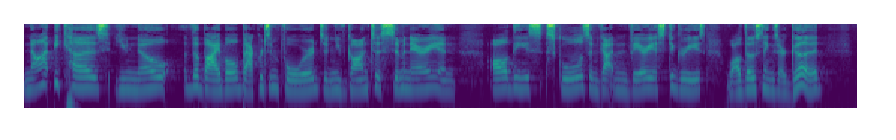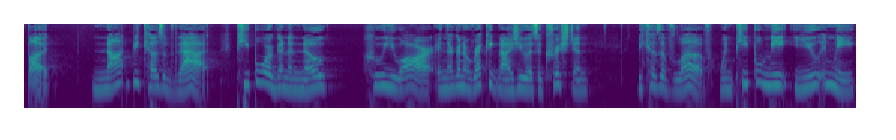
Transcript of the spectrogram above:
not because you know the Bible backwards and forwards and you've gone to seminary and all these schools and gotten various degrees. While those things are good, but not because of that. People are going to know who you are and they're going to recognize you as a Christian because of love. When people meet you and me,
